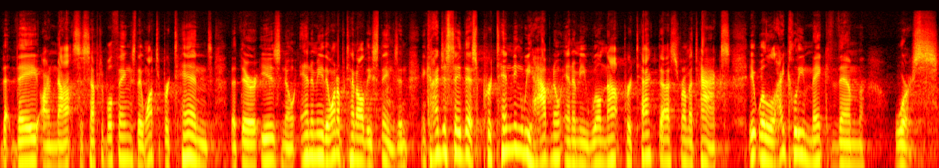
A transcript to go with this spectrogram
that they are not susceptible things. They want to pretend that there is no enemy. They want to pretend all these things. And, and can I just say this? Pretending we have no enemy will not protect us from attacks, it will likely make them worse.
